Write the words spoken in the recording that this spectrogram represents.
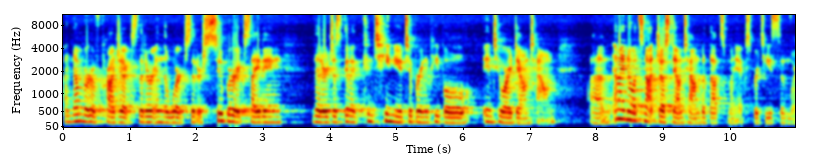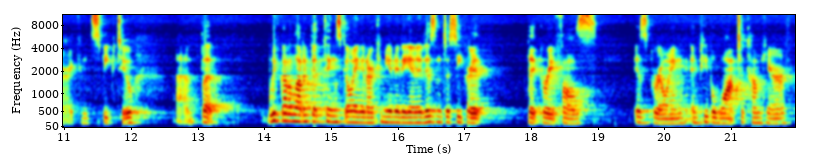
a number of projects that are in the works that are super exciting, that are just going to continue to bring people into our downtown. Um, and I know it's not just downtown, but that's my expertise and where I can speak to. Uh, but we've got a lot of good things going in our community, and it isn't a secret that Great Falls is growing and people want to come here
